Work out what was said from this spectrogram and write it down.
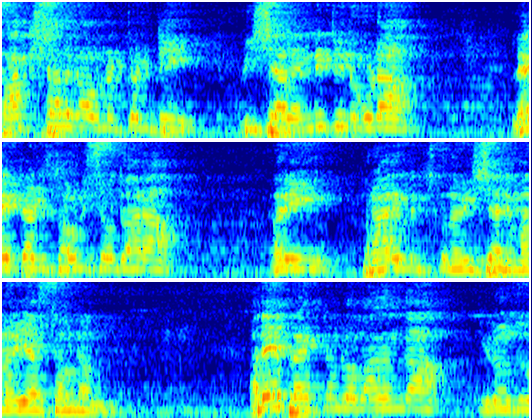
సాక్ష్యాలుగా ఉన్నటువంటి విషయాలన్నిటిని కూడా లైట్ అండ్ సౌండ్ షో ద్వారా మరి ప్రారంభించుకున్న విషయాన్ని మనం చేస్తూ ఉన్నాను అదే ప్రయత్నంలో భాగంగా ఈరోజు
